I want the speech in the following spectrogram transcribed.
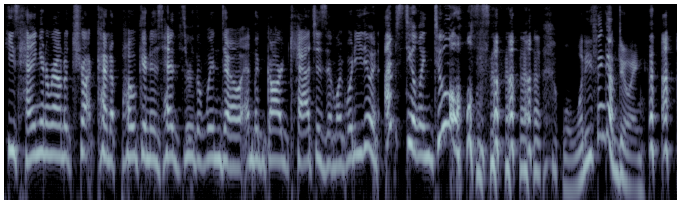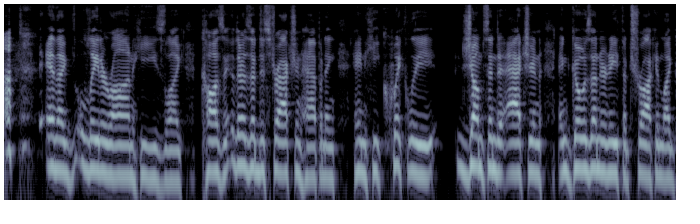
he's hanging around a truck, kind of poking his head through the window, and the guard catches him, like, What are you doing? I'm stealing tools. well, what do you think I'm doing? and like later on, he's like causing, there's a distraction happening, and he quickly jumps into action and goes underneath the truck and like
